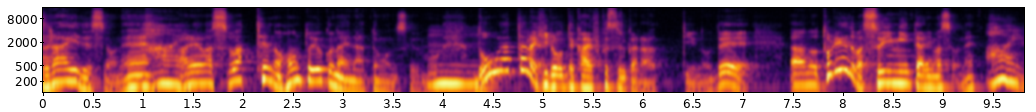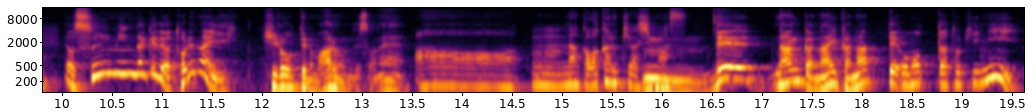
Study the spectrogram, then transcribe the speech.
辛いですよね。はい、あれは座ってるのは本当良くないなと思うんですけども、どうやったら疲労って回復するかなっていうので、あのとりあえずは睡眠ってありますよね、はい、でも睡眠だけでは取れない疲労っていうのもあるんですよね。ああうんなんかわかる気はします、でなんかないかなって思った時に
